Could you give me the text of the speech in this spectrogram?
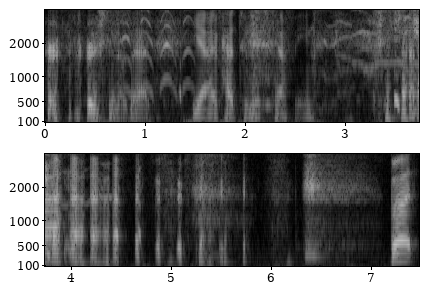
version of that. Yeah, I've had too much caffeine. but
